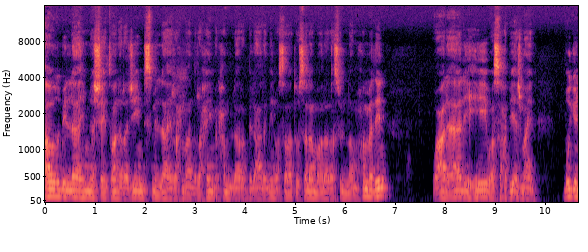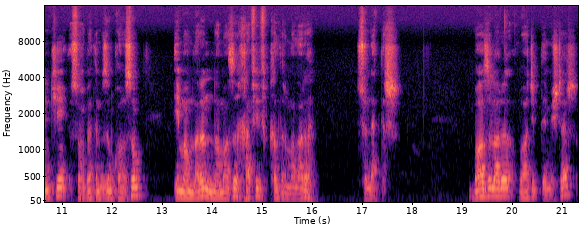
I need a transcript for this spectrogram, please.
Euzu billahi mineşşeytanirracim. Bismillahirrahmanirrahim. Elhamdülillahi rabbil alamin ve salatu vesselamu ala resulina Muhammedin ve ala alihi ve sahbihi ecmaîn. Bugünkü sohbetimizin konusu imamların namazı hafif kıldırmaları sünnettir. Bazıları vacip demişler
